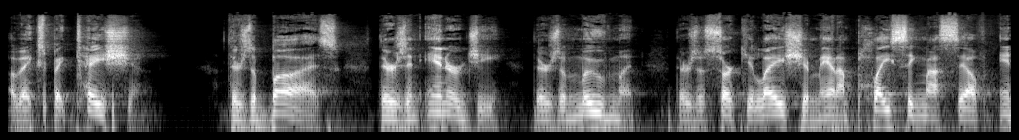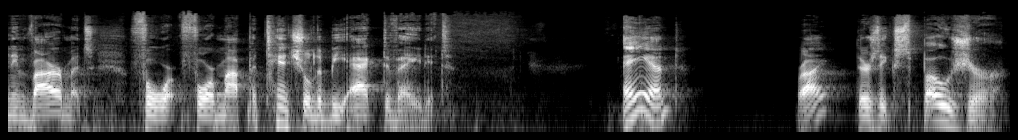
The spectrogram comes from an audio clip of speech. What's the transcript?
of expectation. There's a buzz. There's an energy. There's a movement. There's a circulation. Man, I'm placing myself in environments for, for my potential to be activated. And right? There's exposure.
